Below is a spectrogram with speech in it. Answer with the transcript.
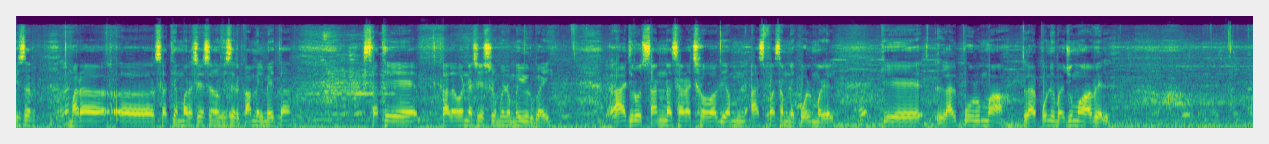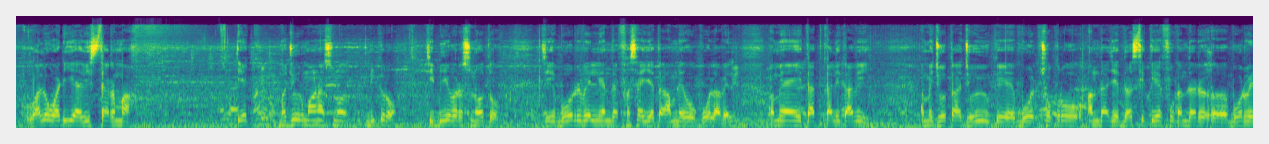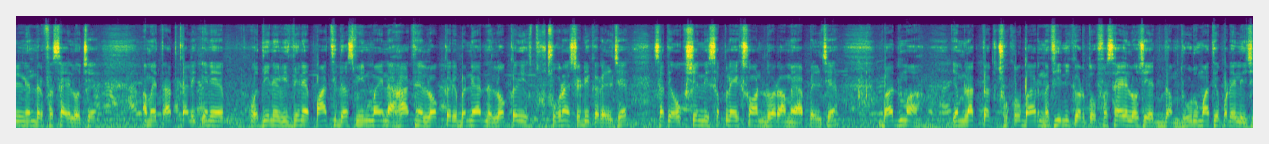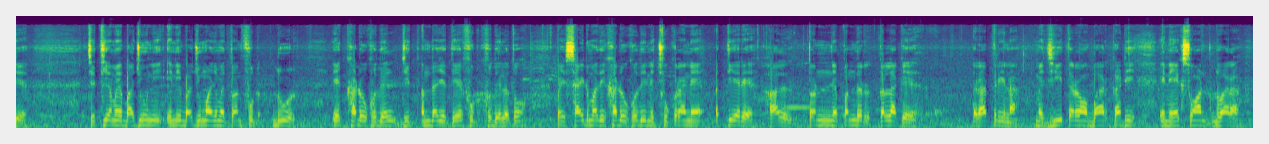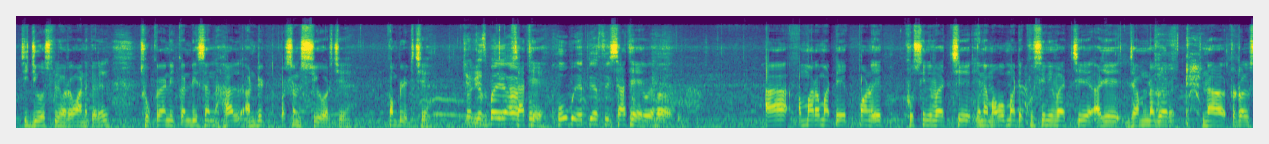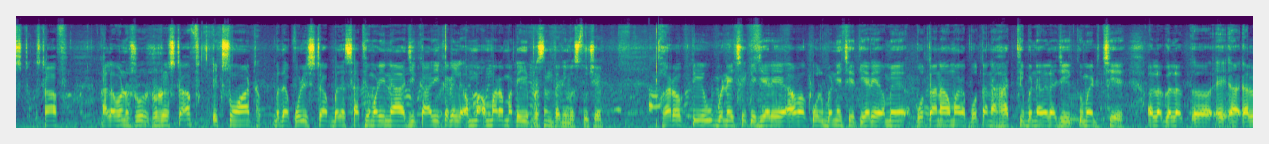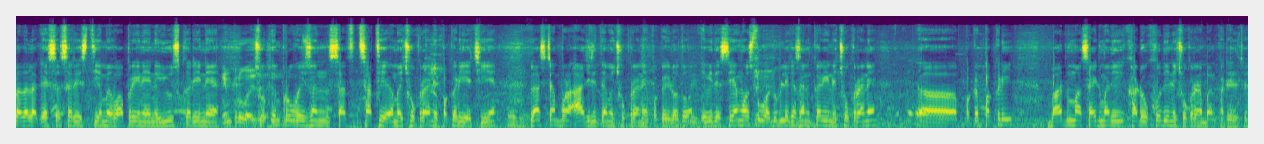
Officer, મારા સાથે મારા સ્ટેશન ઓફિસર કામિલ મહેતા, સાથે કાલાવડના સ્ટેશન ઓફિસર મયુરભાઈ. આજ રોજ સાંજના સાડા છ વાગે અમને આસપાસ અમને કોલ મળેલ કે લાલપુરમાં, લાલપુરની બાજુમાં આવેલ વાલુવાડિયા વિસ્તારમાં એક મજૂર માણસનો દીકરો, જે બે વર્ષનો હતો, જે બોરવેલની અંદર ફસાઈ જતા અમને એવો કોલ આવેલ. અમે અહીં તાત્કાલિક આવી અમે જોતા જોયું કે બોર છોકરો અંદાજે દસથી તેર ફૂટ અંદર બોરવેલની અંદર ફસાયેલો છે. અમે તાત્કાલિક એને વધીને, વિધીને પાંચથી દસ મિનિટમાં એના હાથને લોક કરી, બંને હાથને લોક કરી છોકરાને સ્ટડી કરેલ છે. સાથે ઓક્સિજનની સપ્લાય એકસો આઠ દ્વારા અમે આપેલ છે. બાદમાં એમ લાગતા છોકરો બહાર નથી નીકળતો, ફસાયેલો છે એકદમ, ધૂળ માથે પડેલી છે. જેથી અમે બાજુની, એની બાજુમાં જ અમે ત્રણ ફૂટ દૂર એક ખાડો ખોદેલ, જે અંદાજે તેર ફૂટ ખોદેલ હતો. પછી સાઈડમાંથી ખાડો ખોદીને છોકરાને અત્યારે હાલ ત્રણ ને પંદર કલાકે રાત્રિના મેં જી તરવામાં બહાર કાઢી એને એકસો આઠ દ્વારા જીજી હોસ્પિટલમાં રવાના કરેલ છોકરાની કન્ડિશન હાલ હંડ્રેડ પર્સન્ટ શ્યોર છે કમ્પ્લીટ છે સાથે. ખૂબ ઐતિહાસિક સાથે. આ અમારા માટે એક પણ એક ખુશીની વાત છે એના મા બાપ માટે ખુશીની વાત છે આજે જામનગરના ટોટલ સ્ટાફ કાલાવાડનો ટોટલ સ્ટાફ એકસો આઠ બધા પોલીસ સ્ટાફ બધા સાથે મળીને આ જે કાર્ય કરેલ અમારા માટે એ પ્રસન્નતાની વસ્તુ છે. હર વખતે એવું બને છે કે જ્યારે આવા કોલ બને છે ત્યારે અમે પોતાના અમારા પોતાના હાથથી બનાવેલા જે ઇક્વિપમેન્ટ છે અલગ અલગ અલગ અલગ એસેસરીઝથી અમે વાપરીને એને યુઝ કરીને ઇમ્પ્રુવાઇઝન સાથે અમે છોકરાને પકડીએ છીએ. લાસ્ટ ટાઈમ પણ આ જ રીતે અમે છોકરાને પકડ્યો હતો. એવી રીતે સેમ વસ્તુ ડુપ્લિકેશન કરીને છોકરાને પકડી બાદમાં સાઈડમાંથી ખાડો ખોદીને છોકરાને બહાર કાઢેલ છે.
